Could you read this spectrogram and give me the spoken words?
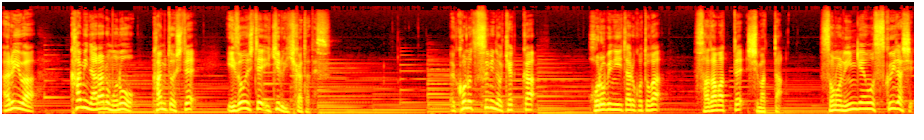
あるいは神ならぬものを神として依存して生きる生き方です。この罪の結果滅びに至ることが定まってしまった。その人間を救い出し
